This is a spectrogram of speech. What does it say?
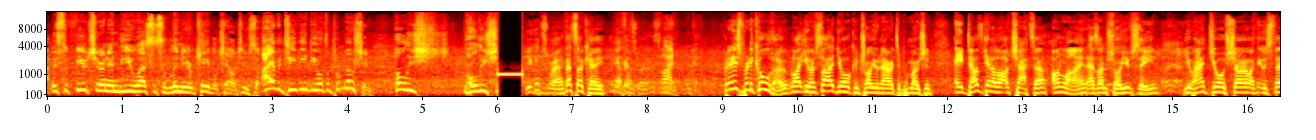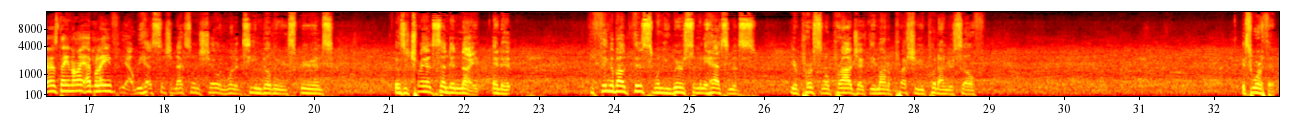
it's the future, and in the U.S., it's a linear cable channel too. So I have a TV deal with a promotion. Holy sh! Holy sh! You can swear. That's okay. Yeah, fine. Swear. That's fine. Okay. But it is pretty cool, though. Like, you have started your Control Your Narrative promotion. It does get a lot of chatter online, as I'm sure you've seen. Oh, you had your show, I think it was Thursday night, I believe. Yeah, we had such an excellent show and what a team building experience. It was a transcendent night, and it. The thing about this, when you wear so many hats and it's your personal project, the amount of pressure you put on yourself, it's worth it.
